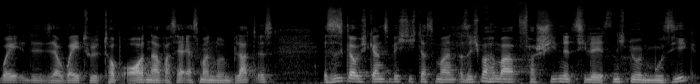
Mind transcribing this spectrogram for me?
Way, dieser Way to the Top Ordner, was ja erstmal nur ein Blatt ist, es ist, glaube ich, ganz wichtig, dass man, also ich mache immer verschiedene Ziele, jetzt nicht nur in Musik,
